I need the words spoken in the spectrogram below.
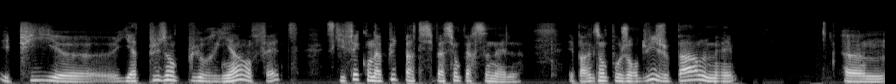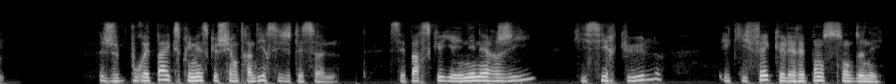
et puis, euh, il y a de plus en plus rien, en fait, ce qui fait qu'on n'a plus de participation personnelle. Et par exemple, aujourd'hui, je parle, mais euh, je ne pourrais pas exprimer ce que je suis en train de dire si j'étais seul. C'est parce qu'il y a une énergie qui circule et qui fait que les réponses sont données.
